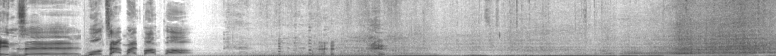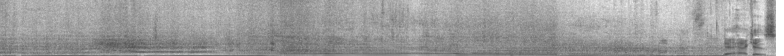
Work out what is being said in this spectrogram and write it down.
Bins it! What's at my bumper? Yeah, hackers.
